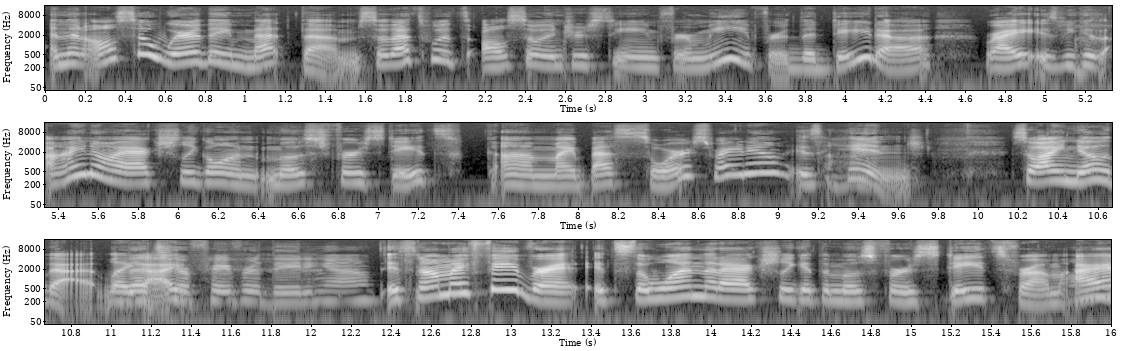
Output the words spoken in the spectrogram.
and then also where they met them. So that's what's also interesting for me for the data, right? Is because I know I actually go on most first dates. Um, my best source right now is Hinge. So I know that. Like Uh-huh. That's I, your favorite dating app? it's not my favorite. It's the one that I actually get the most first dates from. I Oh, really?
